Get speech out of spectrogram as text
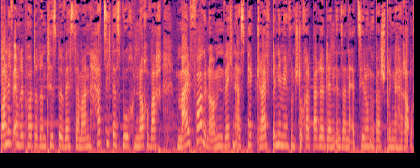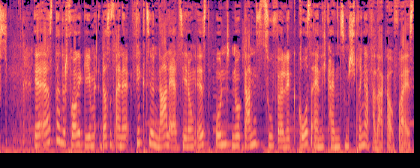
Bonn FM-Reporterin Tispe Westermann hat sich das Buch Noch wach mal vorgenommen. Welchen Aspekt greift Benjamin von Stuckrad-Barre denn in seiner Erzählung über Springer heraus? Ja, erstmal wird vorgegeben, dass es eine fiktionale Erzählung ist und nur ganz zufällig große Ähnlichkeiten zum Springer Verlag aufweist.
